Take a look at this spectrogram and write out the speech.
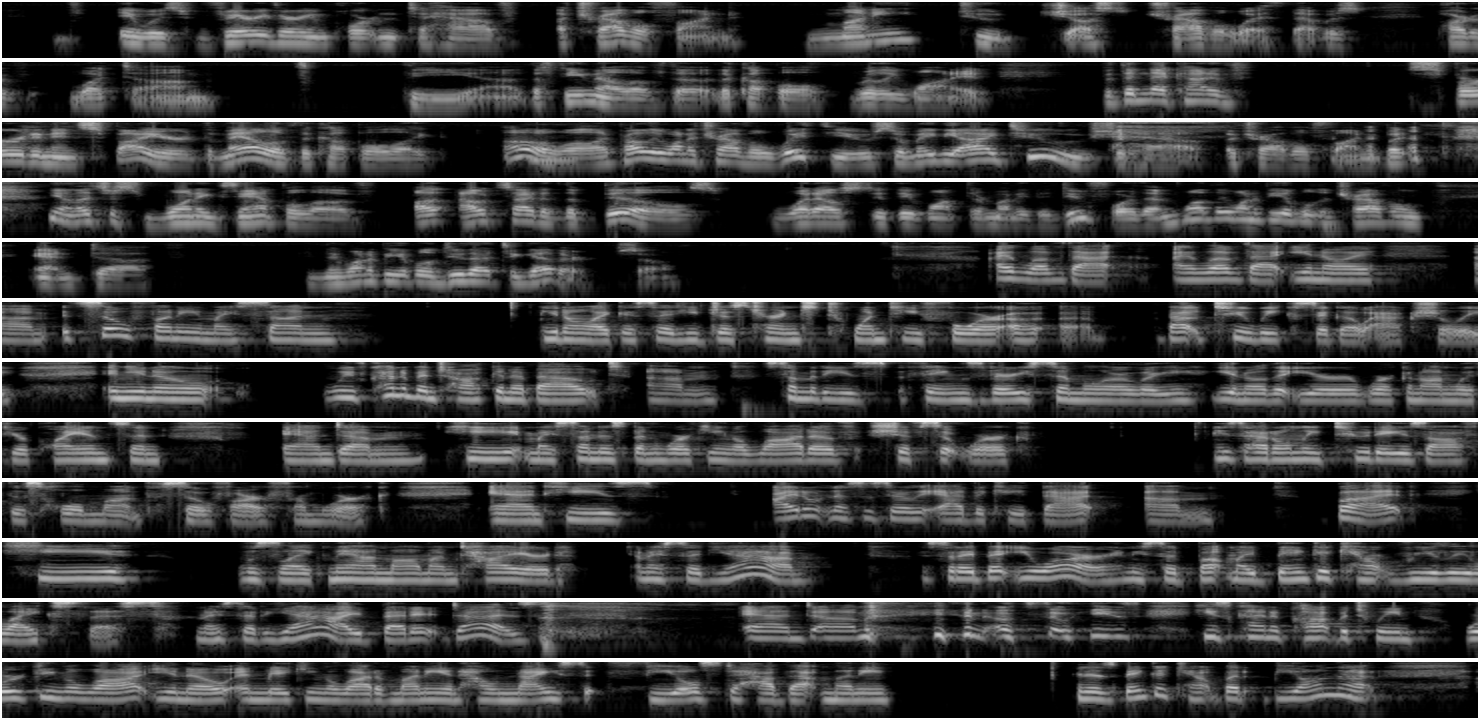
it was very, very important to have a travel fund, money to just travel with. That was part of what um, the uh, the female of the the couple really wanted. But then that kind of spurred and inspired the male of the couple, like, oh, well, I probably want to travel with you, so maybe I too should have a travel fund. But you know, that's just one example of uh, outside of the bills, what else do they want their money to do for them? Well, they want to be able to travel and, uh, they want to be able to do that together. So I love that. I love that. You know, I, um, it's so funny. My son, you know, like I said, he just turned 24 uh, uh, about two weeks ago, actually. And, you know, we've kind of been talking about um, some of these things very similarly, you know, that you're working on with your clients. And, and um, he, my son, has been working a lot of shifts at work. He's had only two days off this whole month so far from work, and he's. I don't necessarily advocate that, um, but he was like, "Man, mom, I'm tired," and I said, "Yeah." I said, I bet you are. And he said, but my bank account really likes this. And I said, yeah, I bet it does. and um, you know so he's he's kind of caught between working a lot you know and making a lot of money and how nice it feels to have that money in his bank account but beyond that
